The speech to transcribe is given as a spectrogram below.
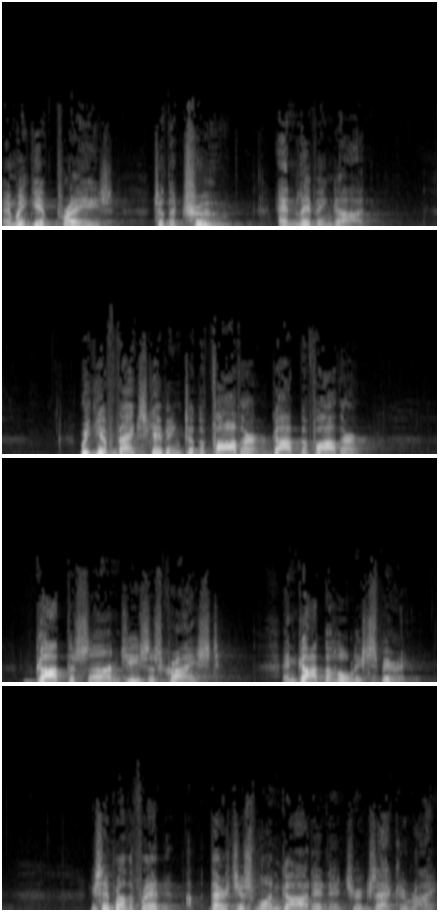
and we give praise to the true and living God. We give thanksgiving to the Father, God the Father, God the Son, Jesus Christ, and God the Holy Spirit. You say, Brother Fred, there's just one God, isn't it? You're exactly right.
